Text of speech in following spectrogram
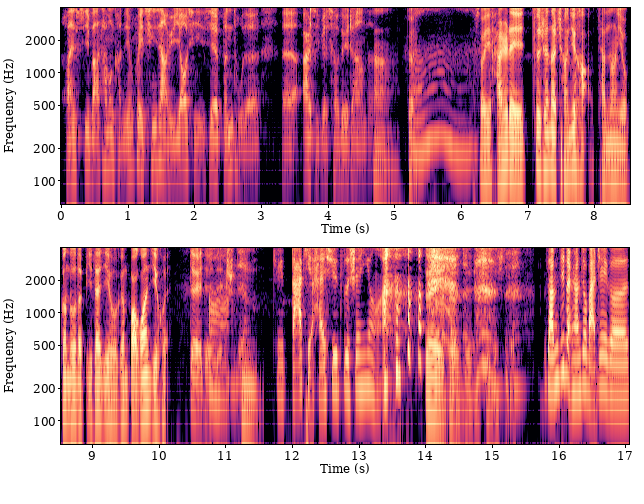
环西吧，他们肯定会倾向于邀请一些本土的呃二级别车队这样子。嗯，对，所以还是得自身的成绩好，才能有更多的比赛机会跟曝光机会。对对对，是这样。这打铁还需自身硬啊！对对对，是的，是的。咱们基本上就把这个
